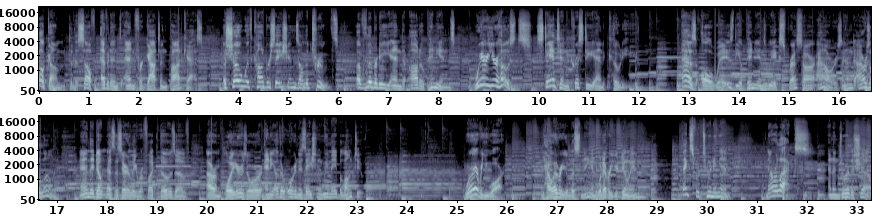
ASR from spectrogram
Welcome to the Self Evident and Forgotten podcast, a show with conversations on the truths of liberty and odd opinions. We're your hosts, Stanton, Christy, and Cody. As always, the opinions we express are ours and ours alone, and they don't necessarily reflect those of our employers or any other organization we may belong to. Wherever you are, and however you're listening and whatever you're doing, thanks for tuning in. Now relax and enjoy the show.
